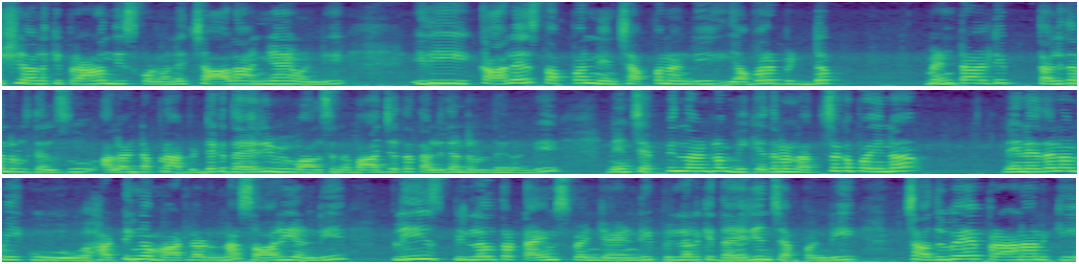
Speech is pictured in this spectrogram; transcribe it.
విషయాలకి ప్రాణం తీసుకోవడం అనేది చాలా అన్యాయం అండి. ఇది కాలేజ్ తప్పని నేను చెప్పనండి. ఎవరి బిడ్డ మెంటాలిటీ తల్లిదండ్రులు తెలుసు. అలాంటప్పుడు ఆ బిడ్డకి ధైర్యం ఇవ్వాల్సిన బాధ్యత తల్లిదండ్రులదేనండి. నేను చెప్పిన దాంట్లో మీకు ఏదైనా నచ్చకపోయినా నేను ఏదైనా మీకు హట్టింగ్గా మాట్లాడున్నా సారీ అండి. ప్లీజ్ పిల్లలతో టైం స్పెండ్ చేయండి పిల్లలకి ధైర్యం చెప్పండి. చదువే ప్రాణానికి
